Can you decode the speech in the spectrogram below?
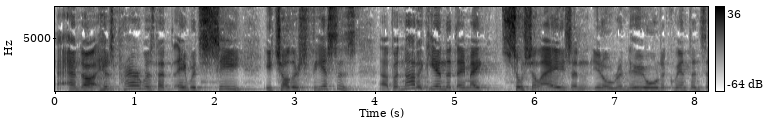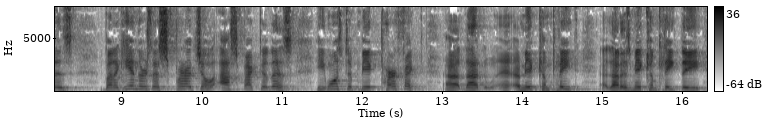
And uh, his prayer was that they would see each other's faces, uh, but not again that they might socialize and, you know, renew old acquaintances. But again, there's a spiritual aspect of this. He wants to make perfect, uh, that, uh, make complete, uh, that is, make complete the,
